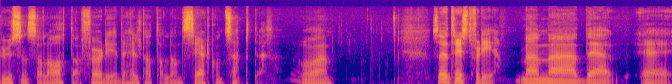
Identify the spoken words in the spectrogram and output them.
000 salater før de i det hele tatt har lansert konseptet. Og eh, så er det trist for de. Men uh, det er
